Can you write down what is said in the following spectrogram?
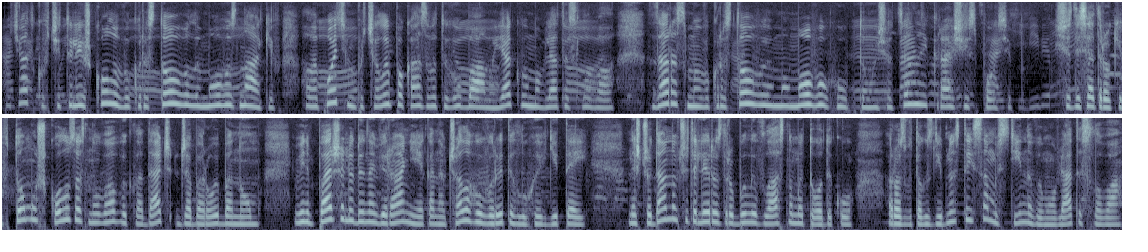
Спочатку вчителі школи використовували мову знаків, але потім почали показувати губами, як вимовляти слова. Зараз ми використовуємо мову губ, тому що це найкращий спосіб. 60 років тому школу заснував викладач Джабарой Баном. Він перша людина в Ірані, яка навчала говорити глухих дітей. Нещодавно вчителі розробили власну методику розвиток здібностей самостійно вимовляти слова.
